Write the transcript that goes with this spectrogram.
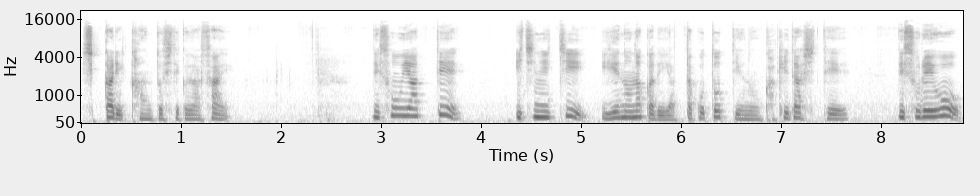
しっかりカウントしてください。でそうやって一日家の中でやったことっていうのを書き出してでそれを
